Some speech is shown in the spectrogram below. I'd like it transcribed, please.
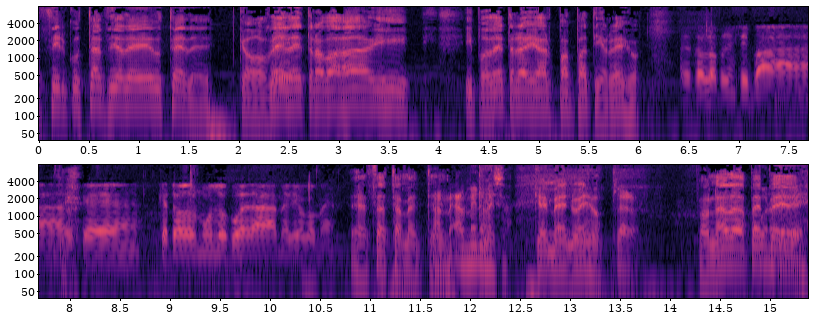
circunstancia de ustedes, que os dé de trabajar y, y poder traer pan para tierra, hijo. Eso es lo principal, que, que todo el mundo pueda medio comer. Exactamente. Al, menos eso. Que menos, hijo. Claro. Pues nada, Pepe,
